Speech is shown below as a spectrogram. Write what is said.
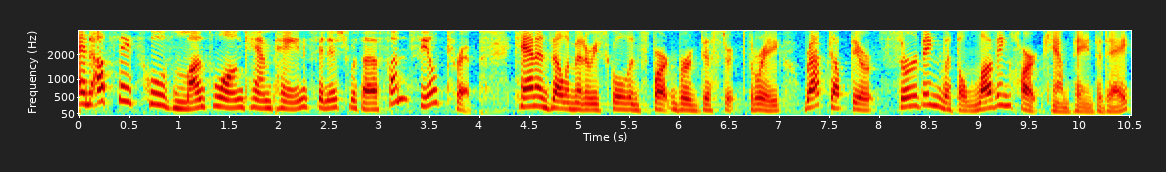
An upstate school's month-long campaign finished with a fun field trip. Cannons Elementary School in Spartanburg District 3 wrapped up their Serving with a Loving Heart campaign today.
